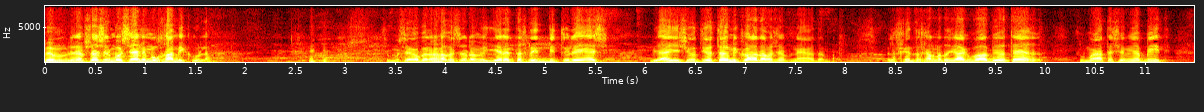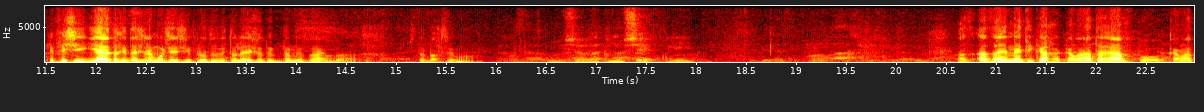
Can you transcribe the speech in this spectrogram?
ונפשו של משה נמוכה מכולם. שמשה רבנו עליו השלום הגיע לתכלית ביטול היש, הישות יותר מכל אדם אשר פני האדמה. ולכן זכה למדרגה הגבוהה ביותר, תרומת השם יביט, לפי שהגיע לתכלית השלמות של שפלות וביטול הישות מפני הגבוהה. השתבח שמו. בלי... אז, אז האמת היא ככה, כוונת הרב פה, כוונת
